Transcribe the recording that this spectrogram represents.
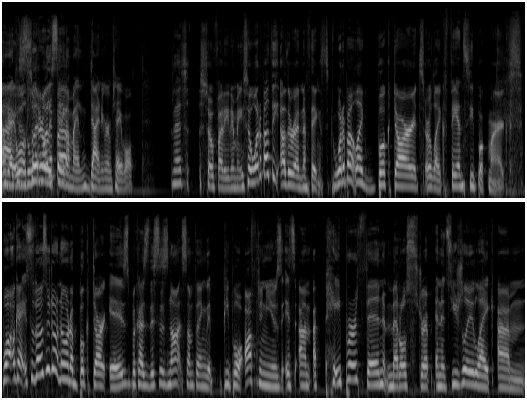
Okay, well, so literally what sitting about- on my dining room table. That's so funny to me. So, what about the other end of things? What about like book darts or like fancy bookmarks? Well, okay. So those who don't know what a book dart is, because this is not something that people often use, it's um, a paper thin metal strip, and it's usually like um,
